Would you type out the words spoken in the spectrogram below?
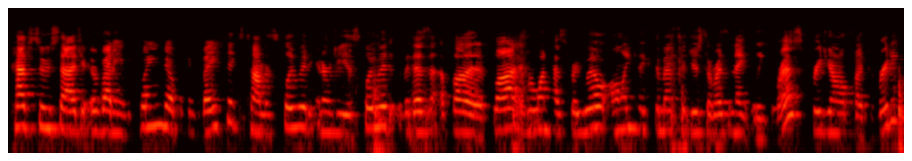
Caps suicide, everybody in between. Don't forget the basics. Time is fluid. Energy is fluid. If it doesn't apply, let it fly. Everyone has free will. Only take the messages that resonate. Leave the rest. Free general collective reading.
